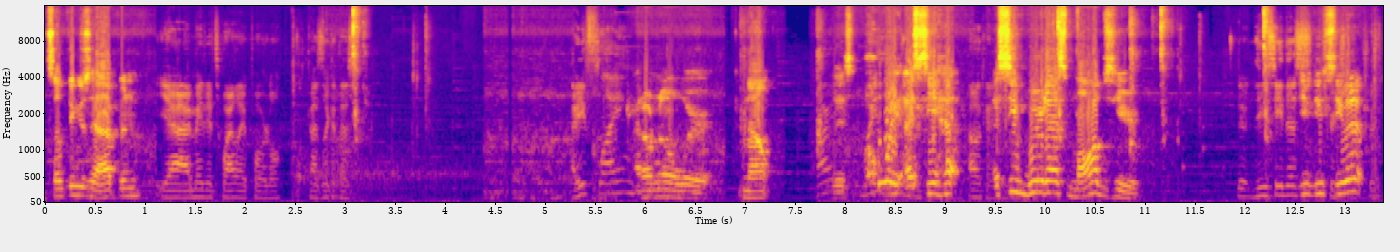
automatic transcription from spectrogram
Something just happened. Yeah, I made the Twilight portal. Guys, look at this. Are you flying? I don't know where no. Why this. Oh wait, I see. Okay. I see weird ass mobs here. Do, do you see this? You- you see that? structure?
